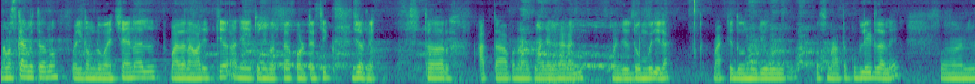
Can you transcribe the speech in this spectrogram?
नमस्कार मित्रांनो वेलकम टू माय चॅनल माझं नाव आदित्य आणि तुम्ही बघता फोर्टी सिक्स जर्नी तर आत्ता आपण आहोत माझ्या घराखाली म्हणजे डोंबिवलीला. मागचे दोन व्हिडिओपासून आता खूप लेट झालं आहे पण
